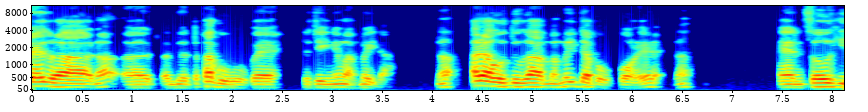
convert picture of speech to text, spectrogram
ရဲဆိုတာနော်အဲတစ်ဖက်ကိုပဲတစ်ချိန်နဲ့မှမိတ်တာနော်အဲ့ဒါကိုသူကမမိတ်တတ်ပုံပေါ်တယ်တဲ့နော် and so he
